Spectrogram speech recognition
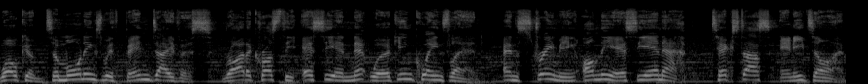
Welcome to Mornings with Ben Davis, right across the SEN network in Queensland and streaming on the SEN app. Text us anytime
